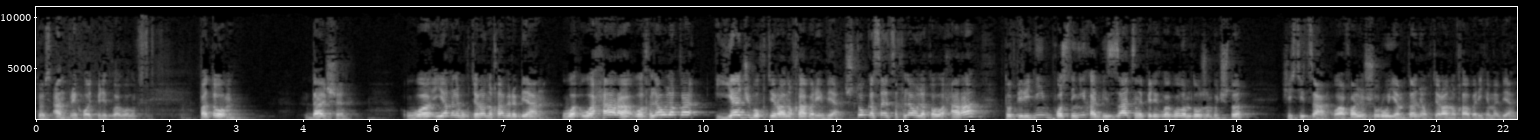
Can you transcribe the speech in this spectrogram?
То есть ан приходит перед глаголом. Потом, дальше. Ва яглибу ктирану хабира биан. Ва хара ва хляуляка яджибу ктирану хабари биан. Что касается хляуляка ва хара, то перед ним, после них обязательно перед глаголом должен быть что? Частица ан. У афалю шуру ямтаню ктирану хабари химабиан.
